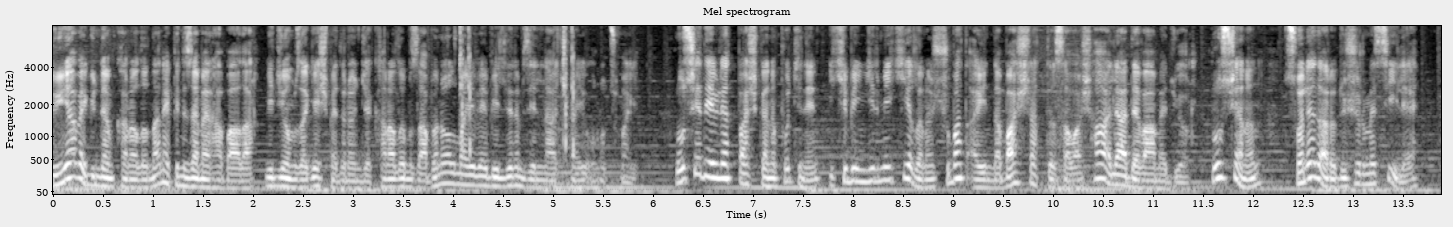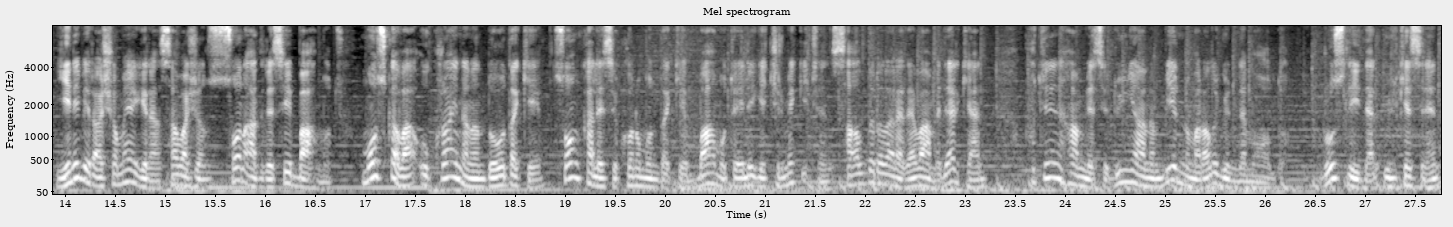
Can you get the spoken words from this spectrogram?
Dünya ve Gündem kanalından hepinize merhabalar. Videomuza geçmeden önce kanalımıza abone olmayı ve bildirim zilini açmayı unutmayın. Rusya Devlet Başkanı Putin'in 2022 yılının Şubat ayında başlattığı savaş hala devam ediyor. Rusya'nın Soledar'ı düşürmesiyle yeni bir aşamaya giren savaşın son adresi Bahmut. Moskova, Ukrayna'nın doğudaki son kalesi konumundaki Bahmut'u ele geçirmek için saldırılara devam ederken Putin'in hamlesi dünyanın bir numaralı gündemi oldu. Rus lider ülkesinin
